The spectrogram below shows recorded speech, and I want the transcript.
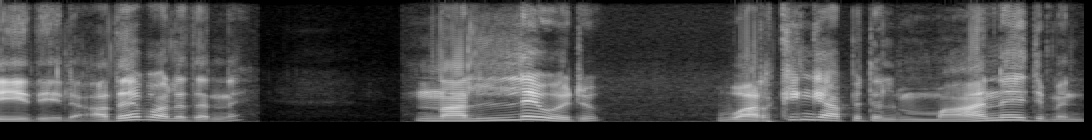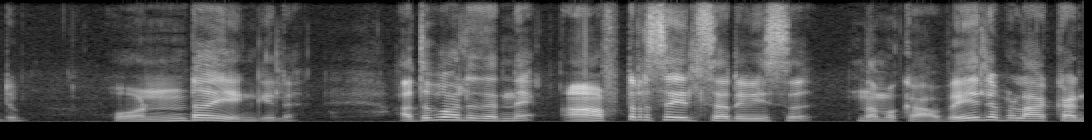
രീതിയിൽ അതേപോലെ തന്നെ നല്ല ഒരു വർക്കിംഗ് ക്യാപിറ്റൽ മാനേജ്മെന്റും ഉണ്ട് എങ്കിൽ അതുപോലെ തന്നെ ആഫ്റ്റർ സെയിൽ സർവീസ് നമുക്ക് അവൈലബിൾ ആക്കാൻ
